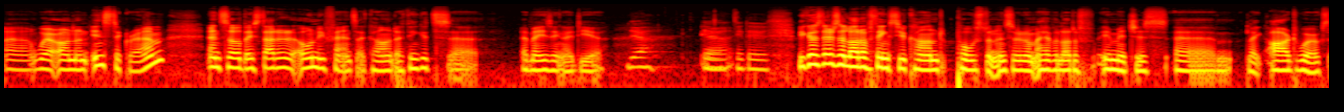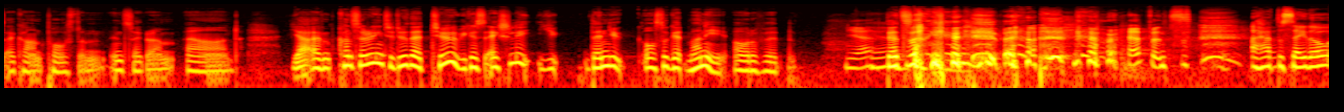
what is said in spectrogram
uh, were on an Instagram, and so they started an OnlyFans account. I think it's an amazing idea yeah Yeah, it is. because there's a lot of things you can't post on Instagram. I have a lot of images, um, like artworks, I can't post on Instagram, and yeah, I'm considering to do that too because actually, you then you also get money out of it. Yeah, Yeah. That's like that never happens. I have to say though,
